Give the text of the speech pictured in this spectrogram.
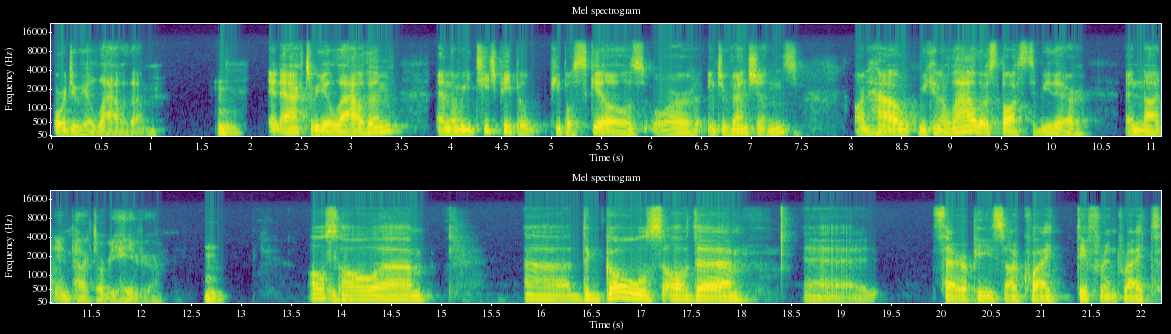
or do we allow them? Mm. In ACT, we allow them, and then we teach people people skills or interventions on how we can allow those thoughts to be there and not impact our behavior. Mm. Also, um, uh, the goals of the uh, therapies are quite different, right?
